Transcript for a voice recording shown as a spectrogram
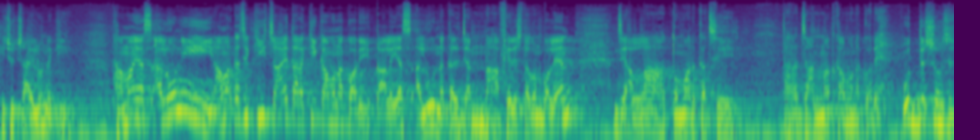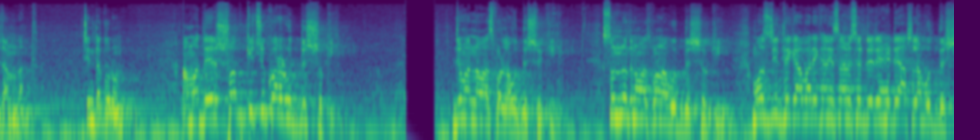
কিছু চাইলো নাকি? ফামায়াস আলুনি আমার কাছে কি চায়, তারা কি কামনা করে? কাল ইয়াস আলু নাকাল জান্না ফেরেস তখন বলেন যে, আল্লাহ তোমার কাছে তারা জান্নাত কামনা করে। উদ্দেশ্য হচ্ছে জান্নাত। চিন্তা করুন, আমাদের সব কিছু করার উদ্দেশ্য কি? জুমার নামাজ পড়লাম উদ্দেশ্য কি? সুন্নত নামাজ পড়লাম উদ্দেশ্য কি? মসজিদ থেকে আবার এখানে ইসলামী সেন্টারে হেঁটে আসলাম উদ্দেশ্য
